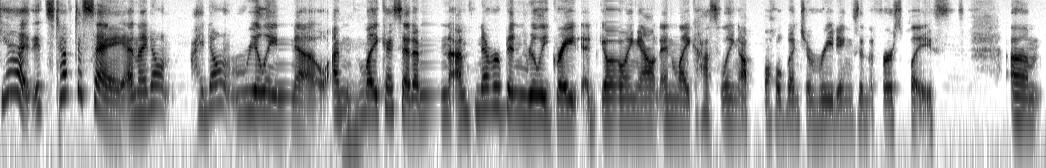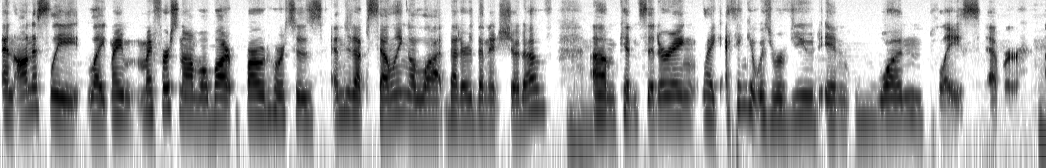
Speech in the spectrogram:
Yeah it's tough to say and i don't i don't really know i'm Mm. like i said i'm i've never been really great at going out and like hustling up a whole bunch of readings in the first place um and honestly like my my first novel Bar- borrowed horses ended up selling a lot better than it should have Mhm. um considering like i think it was reviewed in one place ever Mhm.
